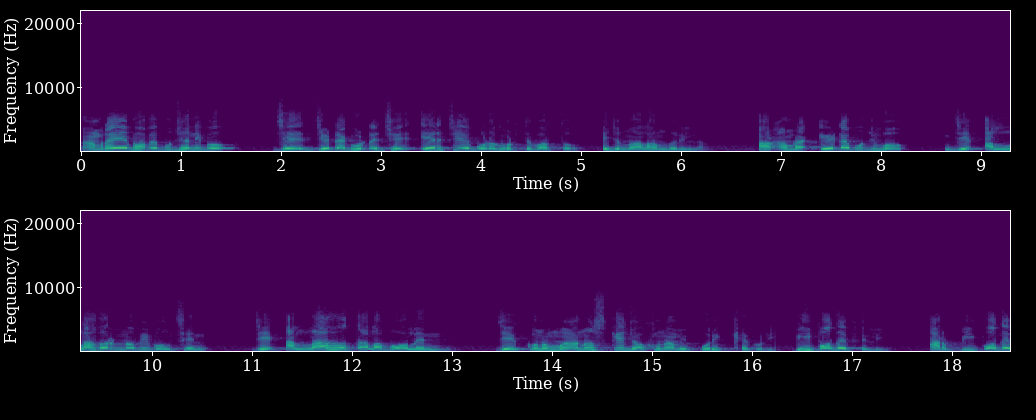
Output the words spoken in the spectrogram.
আমরা এভাবে বুঝে নিব যে যেটা ঘটেছে এর চেয়ে বড় ঘটতে পারত এই জন্য আলহামদুলিল্লাহ আর আমরা এটা বুঝব যে আল্লাহর নবী বলছেন যে আল্লাহ তালা বলেন যে কোনো মানুষকে যখন আমি পরীক্ষা করি, বিপদে ফেলি আর বিপদে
